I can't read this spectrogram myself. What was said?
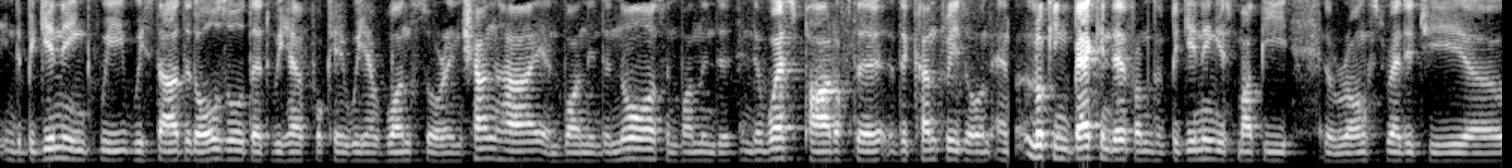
in the beginning we, we started also that we have okay we have one store in Shanghai and one in the north and one in the in the west part of the the country. So and looking back in there from the beginning, it might be the wrong strategy. Uh,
